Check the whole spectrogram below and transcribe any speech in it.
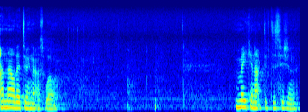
And now they're doing that as well. Make an active decision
